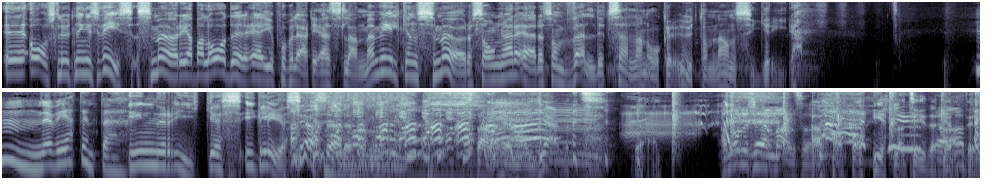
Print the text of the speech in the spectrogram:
Eh, avslutningsvis, smöriga ballader är ju populärt i Estland. Men vilken smörsångare är det som väldigt sällan åker utomlands, Gry? Hmm, jag vet inte. Inrikes Iglesias är det som stannar hemma jämt. Han håller sig hemma alltså? Ja, hela tiden. Hela tiden.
